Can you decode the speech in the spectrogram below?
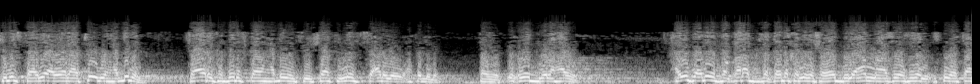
tubistaadii walaa tu'di ha dhibin shaarinka dariska hadhigankiiy shaati neefkiisa ariga wax ku dhigan ayb wxwad buu lahaa xadiika adiga faqaraadkiisa qaybo kamida ah shawaahid buu le ah, ama asagoo sidan isku wata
